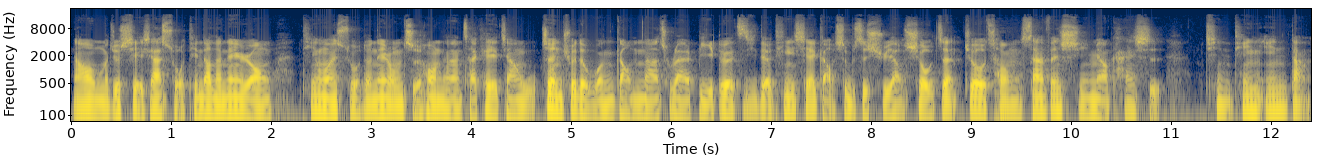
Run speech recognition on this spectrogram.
然后我们就写下所听到的内容，听完所有的内容之后呢，才可以将正确的文稿拿出来比对自己的听写稿是不是需要修正。就从三分十一秒开始，请听音档。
